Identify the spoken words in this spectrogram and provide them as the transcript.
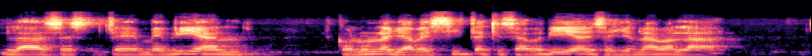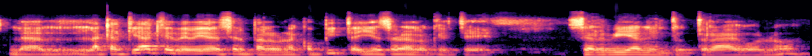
las este, medían con una llavecita que se abría y se llenaba la, la, cantidad que debía de ser para una copita y eso era lo que te servían en tu trago, ¿no?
